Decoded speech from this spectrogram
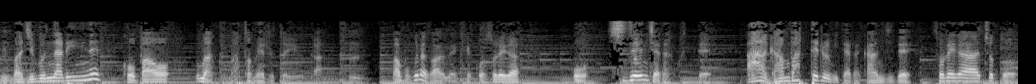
うん、まあ自分なりにね、こう場をうまくまとめるというか、うん。まあ僕なんかはね、結構それが、こう、自然じゃなくて、ああ、頑張ってるみたいな感じで、それがちょっと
